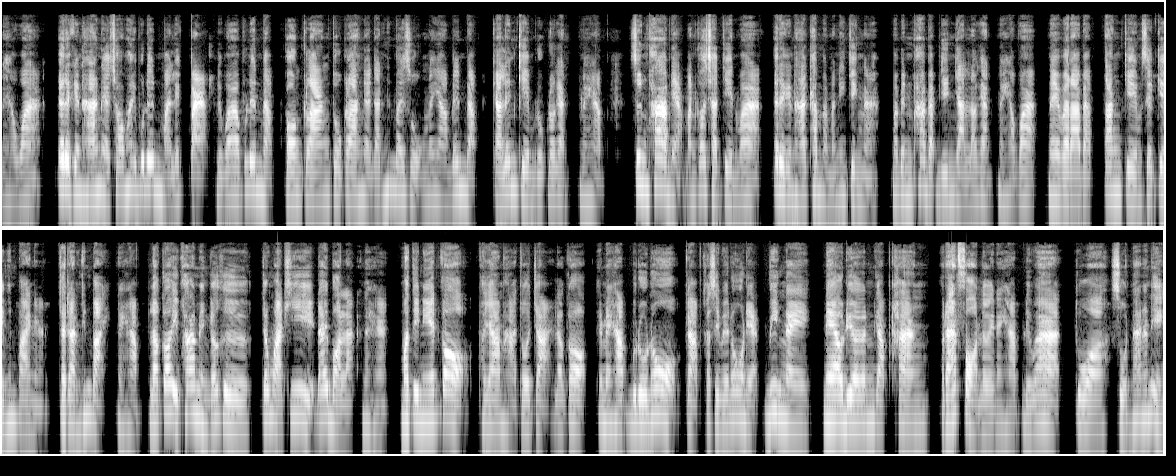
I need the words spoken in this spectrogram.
นะครับว่าเอริกเทนฮากเนี่ยชอบให้ผู้เล่นหมายเลข8หรือว่าผู้เล่นแบบกองกลางตัวกลางเนี่ยดันขึ้นไปสูงในยามเล่นแบบการเล่นเกมรุกแล้วกันนะครับซึ่งภาพเนี่ยมันก็ชัดเจนว่าเอริกเทนฮากทำแบบนั้นจริงๆนะมันเป็นภาพแบบยืนยันแล้วกันนะครับว่าในเวลาแบบตั้งเกมเซตเกมขึ้นไปเนี่ยจะดันขึ้นไปนะครับแล้วก็อีกภาพหนึ่งก็คือจังหวะที่ได้บอลละนะฮะมาร์ติเนซก็พยายามหาตัวจ่ายแล้วก็เห็นไหมครับบรูโน่กับคาเซมิโรเนี่ยวิ่งในแนวเดียวกันกับทางแรดฟอร์ดเลยนะครับหรือว่าตัวศูนย์หน้านั่นเอง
